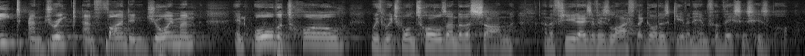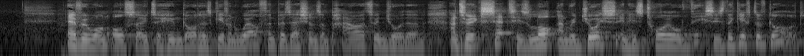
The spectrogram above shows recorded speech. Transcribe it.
eat and drink and find enjoyment in all the toil with which one toils under the sun and the few days of his life that God has given him, for this is his lot. Everyone also to whom God has given wealth and possessions and power to enjoy them and to accept his lot and rejoice in his toil, this is the gift of God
